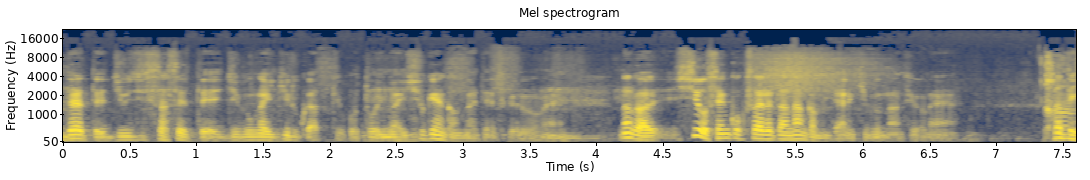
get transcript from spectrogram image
どうやって充実させて自分が生きるかっていうことを今一生懸命考えてるんですけどね、なんか死を宣告されたなんかみたいな気分なんですよねだって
